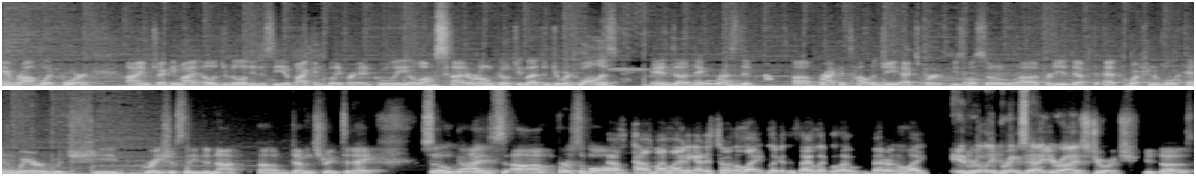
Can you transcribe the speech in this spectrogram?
am Rob Woodfork. I am checking my eligibility to see if I can play for Ed Cooley alongside our own coaching legend, George Wallace, and uh, Dave Preston, uh, bracketology expert. He's also uh, pretty adept at questionable headwear, which he graciously did not uh, demonstrate today. So, guys, um, first of all, how's, how's, my lighting? I just turned the light. Look at this. I look, look better in the light. It really brings out your eyes, George. It does.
